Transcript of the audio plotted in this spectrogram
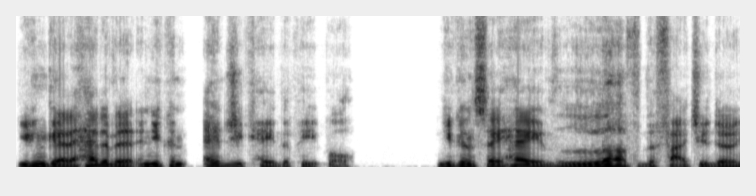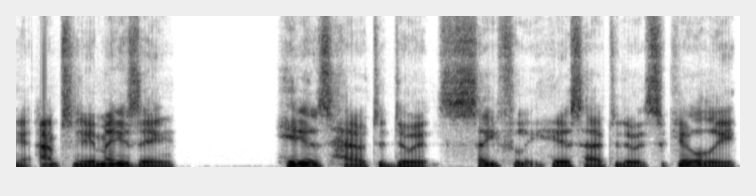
you can get ahead of it and you can educate the people. You can say, Hey, love the fact you're doing it. Absolutely amazing. Here's how to do it safely. Here's how to do it securely.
